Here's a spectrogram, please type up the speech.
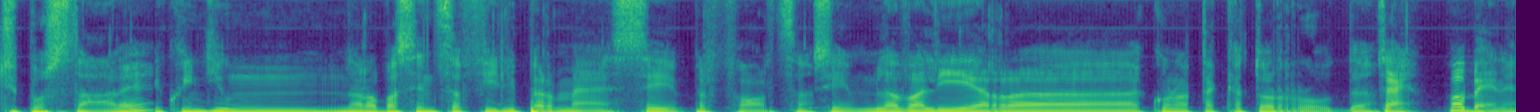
ci può stare. E quindi un, una roba senza fili per me, sì, per forza. Sì, un lavalier uh, con attaccato al road. Sì, va bene.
